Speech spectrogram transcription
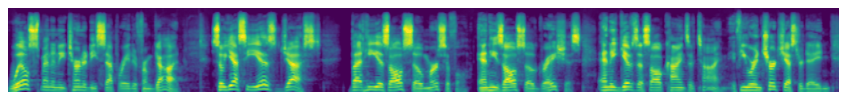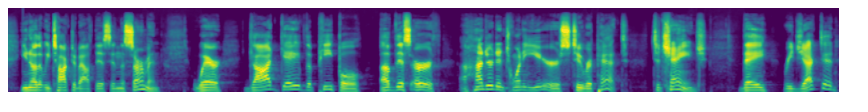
will spend an eternity separated from God. So, yes, he is just, but he is also merciful and he's also gracious and he gives us all kinds of time. If you were in church yesterday, you know that we talked about this in the sermon where God gave the people of this earth 120 years to repent, to change. They rejected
